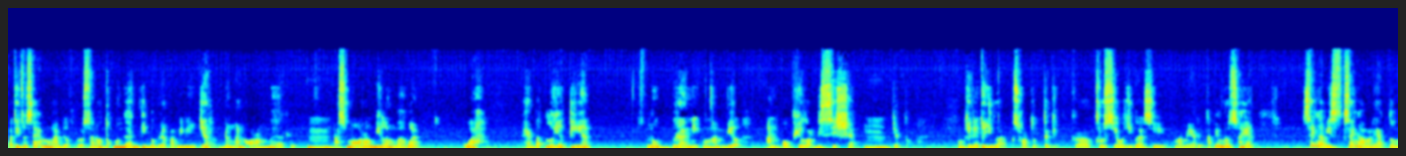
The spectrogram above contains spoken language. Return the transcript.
waktu itu saya mengambil keputusan untuk mengganti beberapa manajer dengan orang baru. Hmm. Nah semua orang bilang bahwa wah hebat lu ya Ti ya, lu berani mengambil unpopular decision Hmm. gitu. Mungkin itu juga suatu titik eh, krusial juga sih Mbak Mary. Tapi menurut saya, saya nggak bisa, saya nggak melihat tuh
